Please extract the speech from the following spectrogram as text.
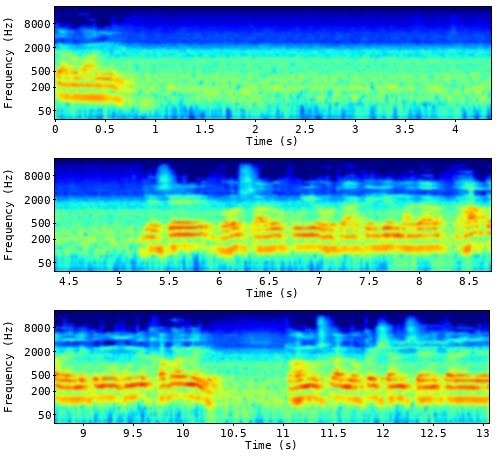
करवानी है। जैसे बहुत सारों को ये होता है कि ये मज़ार कहाँ पर है, लेकिन उन्हें खबर नहीं है। तो हम उसका लोकेशन सेंड करेंगे,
